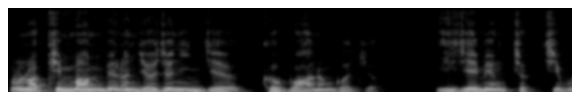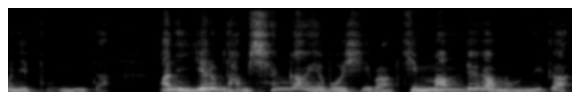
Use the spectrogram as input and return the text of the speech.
그러나 김만배는 여전히 이제 거부하는 거죠. 이재명 측 지분이 부인이다. 아니 여러분 한번 생각해 보시기 바랍니다. 김만배가 뭡니까?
